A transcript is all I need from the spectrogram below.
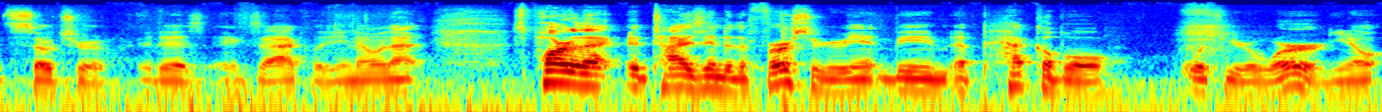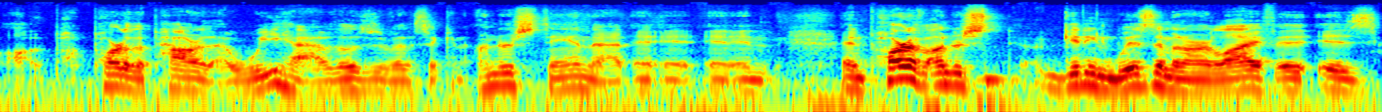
It's so true. It is exactly. You know, and that it's part of that. It ties into the first agreement being impeccable with your word. You know, uh, part of the power that we have, those of us that can understand that, and and and, and part of under, getting wisdom in our life is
